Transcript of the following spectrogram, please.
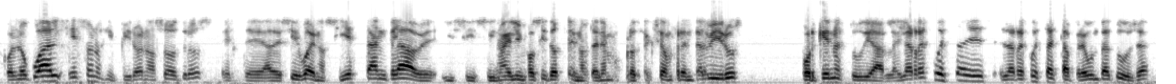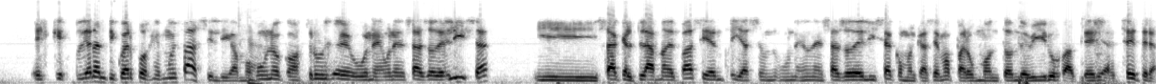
Con lo cual, eso nos inspiró a nosotros este, a decir, bueno, si es tan clave y si, si no hay linfocitos T no tenemos protección frente al virus, ¿por qué no estudiarla? Y la respuesta es, la respuesta a esta pregunta tuya es que estudiar anticuerpos es muy fácil, digamos, uno construye un, ensayo de ELISA y saca el plasma del paciente y hace un, ensayo de ELISA como el que hacemos para un montón de virus, bacterias, etcétera.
